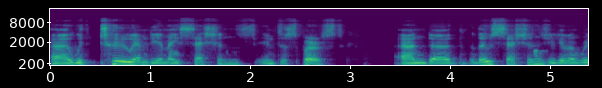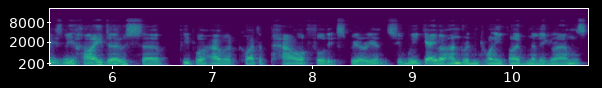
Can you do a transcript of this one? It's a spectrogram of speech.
uh, with two MDMA sessions interspersed. And uh, those sessions, you give a reasonably high dose. Uh, people have a quite a powerful experience. We gave 125 milligrams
